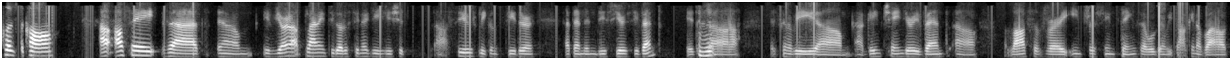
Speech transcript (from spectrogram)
close the call. I'll, I'll say that um, if you're not planning to go to Synergy, you should uh, seriously consider attending this year's event. It's Mhm. uh, it's going to be um, a game changer event. Uh, lots of very interesting things that we're going to be talking about.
